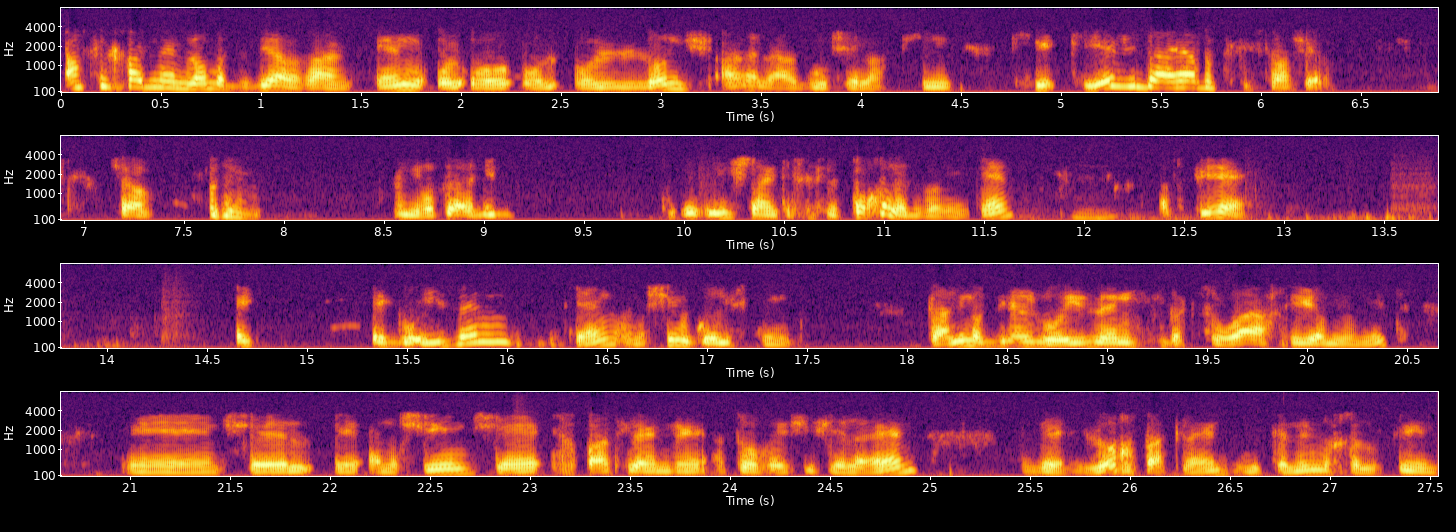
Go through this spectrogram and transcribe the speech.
אף אחד מהם לא מצביע על ראנס, כן? או, לא נשאר על ההגות שלה, כי, יש בעיה בתפיסה שלה. עכשיו, אני רוצה להגיד, אם אפשר להתייחס לתוכן הדברים, כן? Mm-hmm. אז תראה, אגואיזם, כן, אנשים אגואיסטים. ואני מגדיר אגואיזם בצורה הכי יומיומית, אה, של אה, אנשים שאכפת להם מהטוב האישי שלהם, ולא אכפת להם, הם מתקדמים לחלוטין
